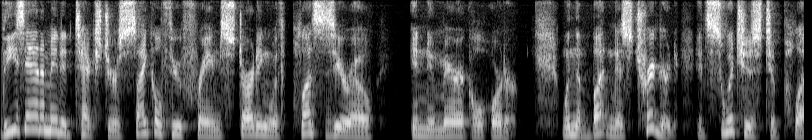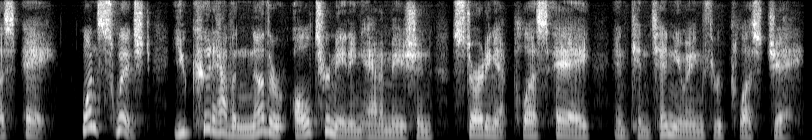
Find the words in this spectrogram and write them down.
These animated textures cycle through frames starting with plus zero in numerical order. When the button is triggered, it switches to plus A. Once switched, you could have another alternating animation starting at plus A and continuing through plus J.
